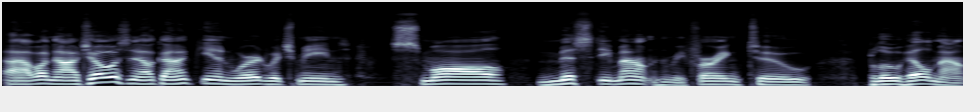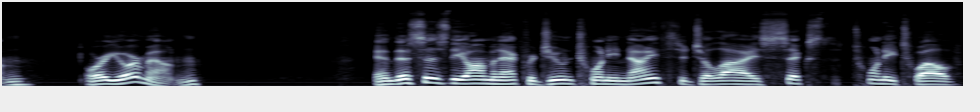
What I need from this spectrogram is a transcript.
Awanadjo is an Algonquian word which means small, misty mountain, referring to Blue Hill Mountain or your mountain. And this is the almanac for June 29th to July 6th, 2012.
